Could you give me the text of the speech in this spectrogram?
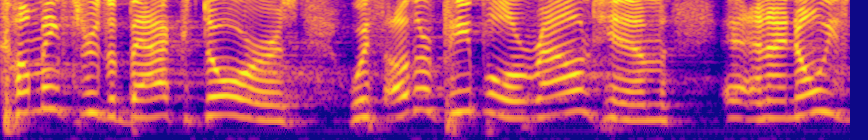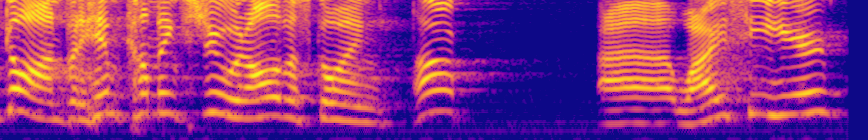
coming through the back doors with other people around him. And I know he's gone, but him coming through, and all of us going, Oh, uh, why is he here?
